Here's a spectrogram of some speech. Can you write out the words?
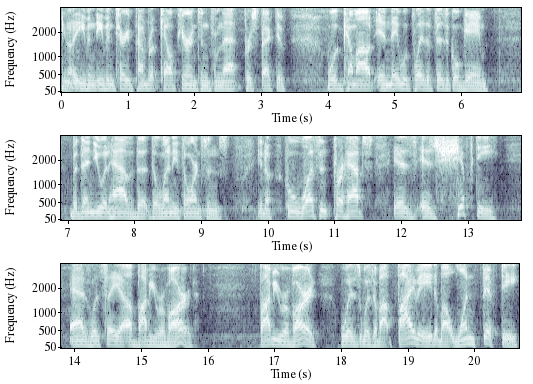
you know even even Terry Pembroke, Cal Purinton from that perspective would come out and they would play the physical game. But then you would have the the Lenny Thorntons, you know, who wasn't perhaps as as shifty as let's say a Bobby Rivard. Bobby Rivard was was about 5'8", about 150,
